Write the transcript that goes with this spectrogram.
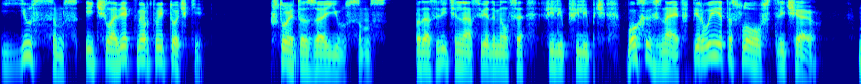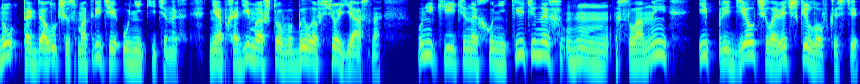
юссамс и человек мертвой точки». «Что это за юссамс?» Подозрительно осведомился Филипп Филиппович. «Бог их знает, впервые это слово встречаю». «Ну, тогда лучше смотрите у Никитиных. Необходимо, чтобы было все ясно. У Никитиных, у Никитиных м слоны и предел человеческой ловкости.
